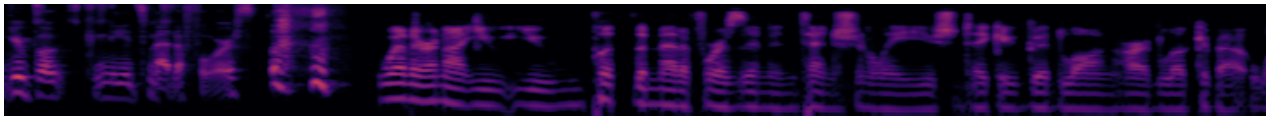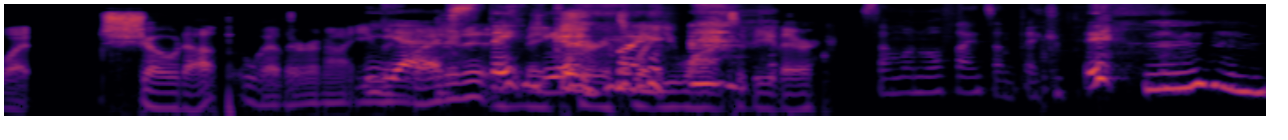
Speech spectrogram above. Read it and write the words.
Your book needs metaphors. Whether or not you you put the metaphors in intentionally, you should take a good long hard look about what showed up, whether or not you Yes, invited it, and make you. sure it's what you want to be there. Someone will find something. Mhm.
